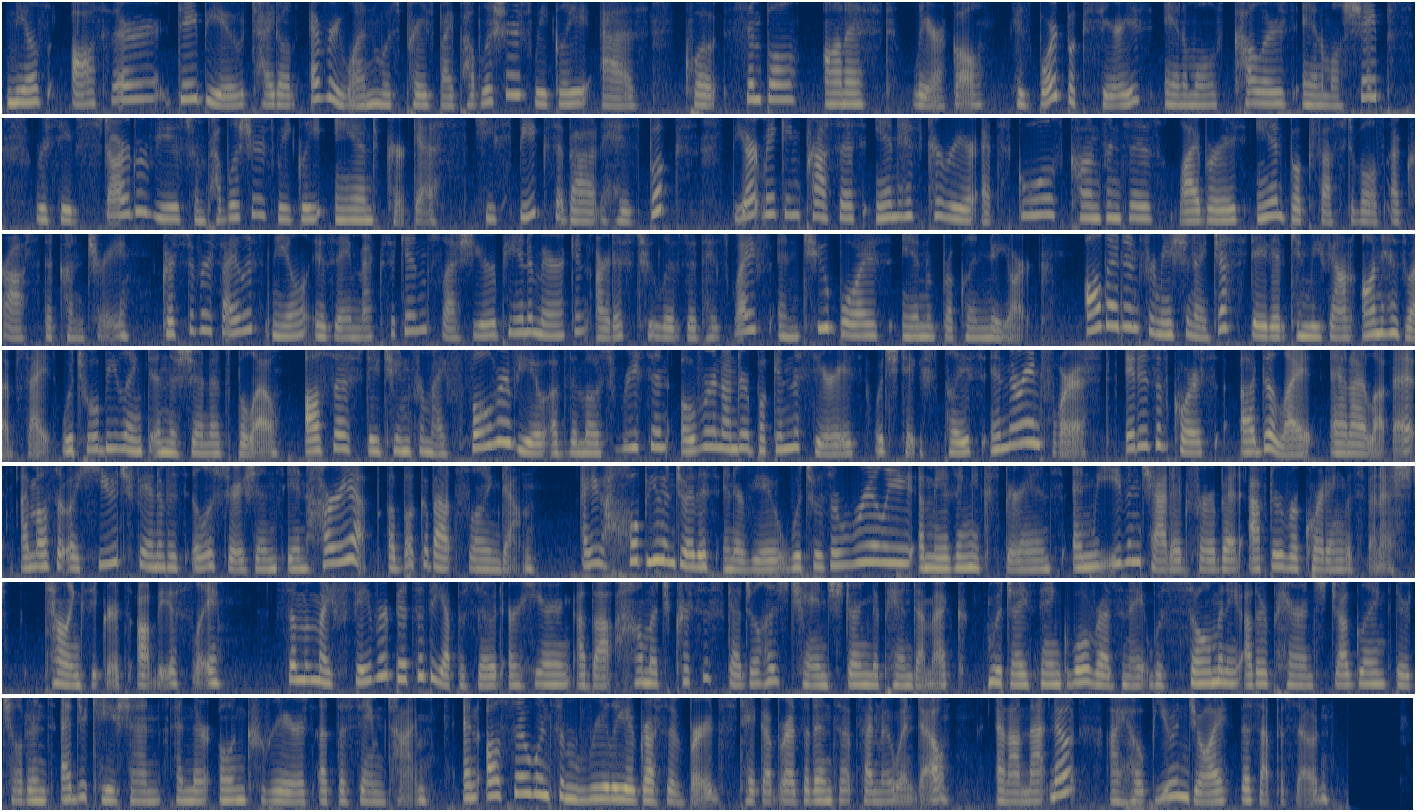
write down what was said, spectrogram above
Neal's author debut, titled Everyone, was praised by Publishers Weekly as, quote, simple, honest, lyrical. His board book series, Animal Colors, Animal Shapes, received starred reviews from Publishers Weekly and Kirkus. He speaks about his books, the art making process, and his career at schools, conferences, libraries, and book festivals across the country. Christopher Silas Neal is a Mexican slash European American artist who lives with his wife and two boys in Brooklyn, New York. All that information I just stated can be found on his website, which will be linked in the show notes below. Also, stay tuned for my full review of the most recent Over and Under book in the series, which takes place in the rainforest. It is, of course, a delight, and I love it. I'm also a huge fan of his illustrations in Hurry Up, a book about slowing down. I hope you enjoy this interview, which was a really amazing experience, and we even chatted for a bit after recording was finished. Telling secrets, obviously. Some of my favorite bits of the episode are hearing about how much Chris's schedule has changed during the pandemic, which I think will resonate with so many other parents juggling their children's education and their own careers at the same time. And also when some really aggressive birds take up residence outside my window. And on that note, I hope you enjoy this episode.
